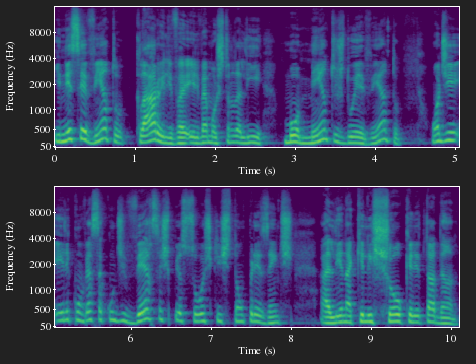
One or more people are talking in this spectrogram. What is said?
E nesse evento, claro, ele vai, ele vai mostrando ali momentos do evento, onde ele conversa com diversas pessoas que estão presentes ali naquele show que ele está dando.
